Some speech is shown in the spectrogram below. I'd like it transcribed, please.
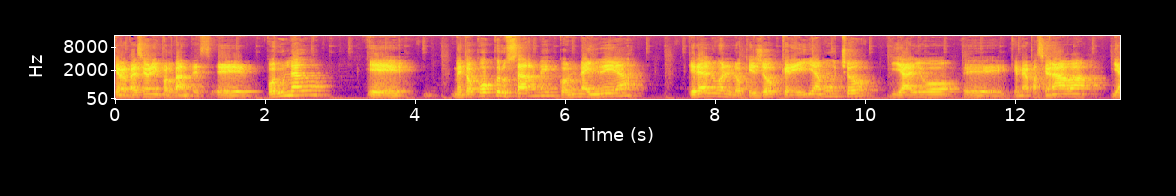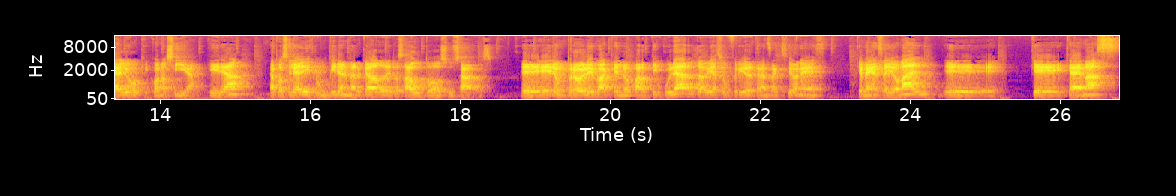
que me parecieron importantes. Eh, por un lado, eh, me tocó cruzarme con una idea que era algo en lo que yo creía mucho y algo eh, que me apasionaba y algo que conocía, que era la posibilidad de disrumpir el mercado de los autos usados. era un problema que en lo particular yo había sufrido de transacciones que me habían salido mal, que además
